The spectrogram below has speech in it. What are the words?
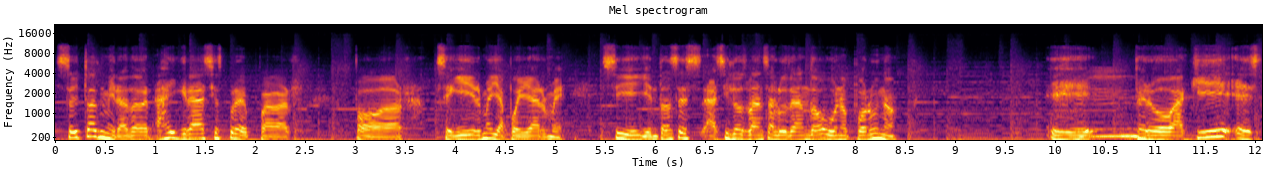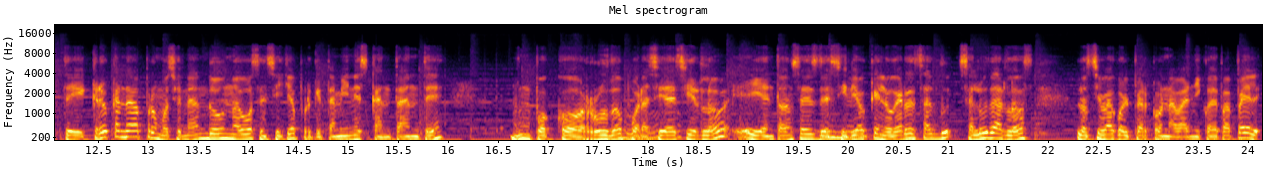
soy tu admirador, ay, gracias por, por, por seguirme y apoyarme. Sí, y entonces así los van saludando uno por uno. Eh, mm. Pero aquí, este, creo que andaba promocionando un nuevo sencillo porque también es cantante, un poco rudo, por así decirlo, y entonces decidió que en lugar de saludarlos, los iba a golpear con un abanico de papel.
